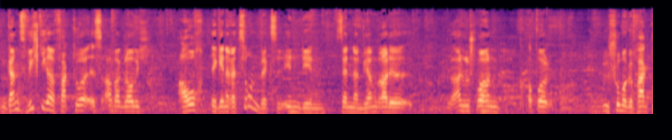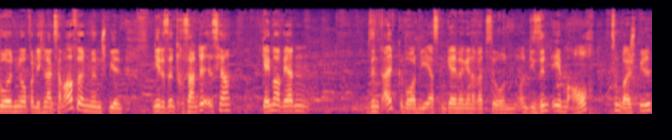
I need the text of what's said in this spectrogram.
Ein ganz wichtiger Faktor ist aber, glaube ich, auch der Generationenwechsel in den Sendern. Wir haben gerade angesprochen, ob wir schon mal gefragt wurden, ob wir nicht langsam aufhören mit dem Spielen. Nee, das Interessante ist ja, Gamer werden, sind alt geworden, die ersten Gamer-Generationen. Und die sind eben auch zum Beispiel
